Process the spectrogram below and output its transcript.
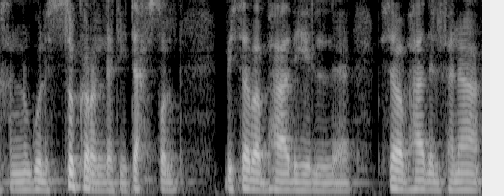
خلينا نقول السكر التي تحصل بسبب هذه بسبب هذا الفناء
